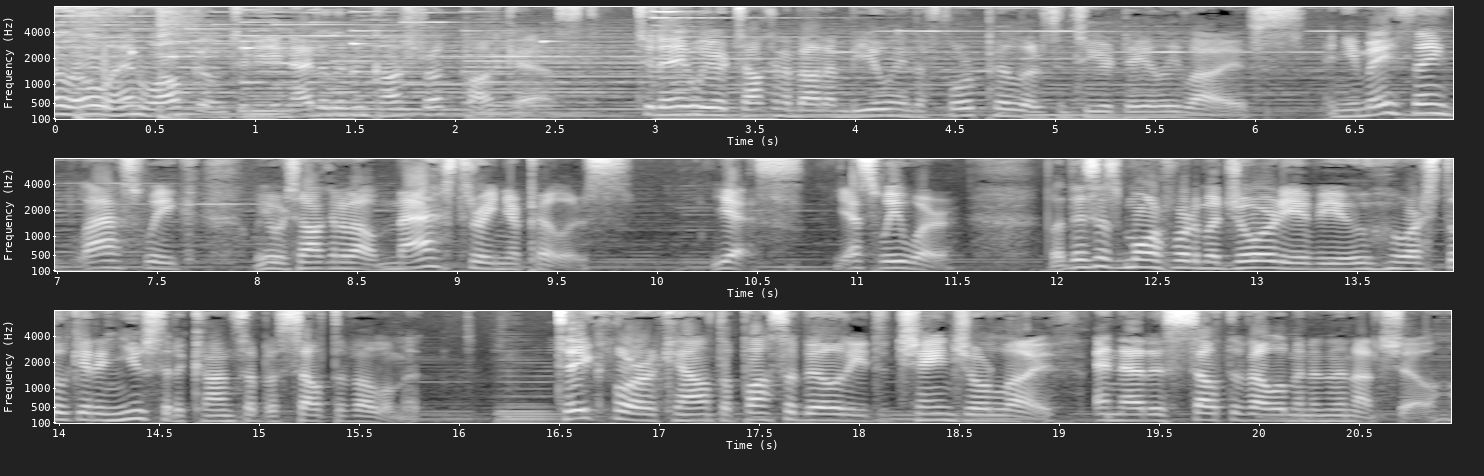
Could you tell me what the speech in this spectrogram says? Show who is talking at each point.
Speaker 1: welcome to the United Living Construct podcast. Today we are talking about imbuing the four pillars into your daily lives. And you may think last week we were talking about mastering your pillars. Yes, yes, we were. But this is more for the majority of you who are still getting used to the concept of self development. Take for account the possibility to change your life, and that is self development in a nutshell.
